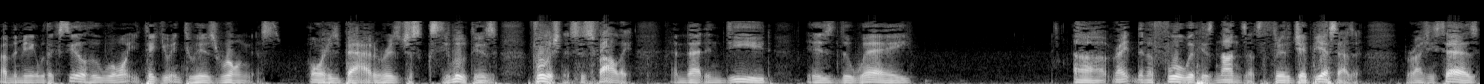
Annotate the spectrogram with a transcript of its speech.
rather than meeting with a ksil who will want you take you into his wrongness, or his bad, or his just ksilut, his foolishness, his folly. And that indeed is the way, uh, right, than a fool with his nonsense. That's the way the JPS has it. But Rashi says,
